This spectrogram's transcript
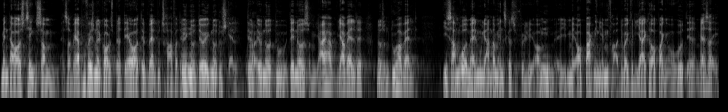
men der er også ting som, altså at være professionel golfspiller, det er jo, det er jo et valg, du træffer, det er jo, ikke, noget, det er jo ikke noget, du skal. Det er, jo, Mm. Det er jo noget, du, det er noget, som jeg, har, jeg valgte, noget, som du har valgt, i samråd med alle mulige andre mennesker selvfølgelig, om, mm. med opbakning hjemmefra. Det var ikke, fordi jeg ikke havde opbakning overhovedet, det havde jeg masser af.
